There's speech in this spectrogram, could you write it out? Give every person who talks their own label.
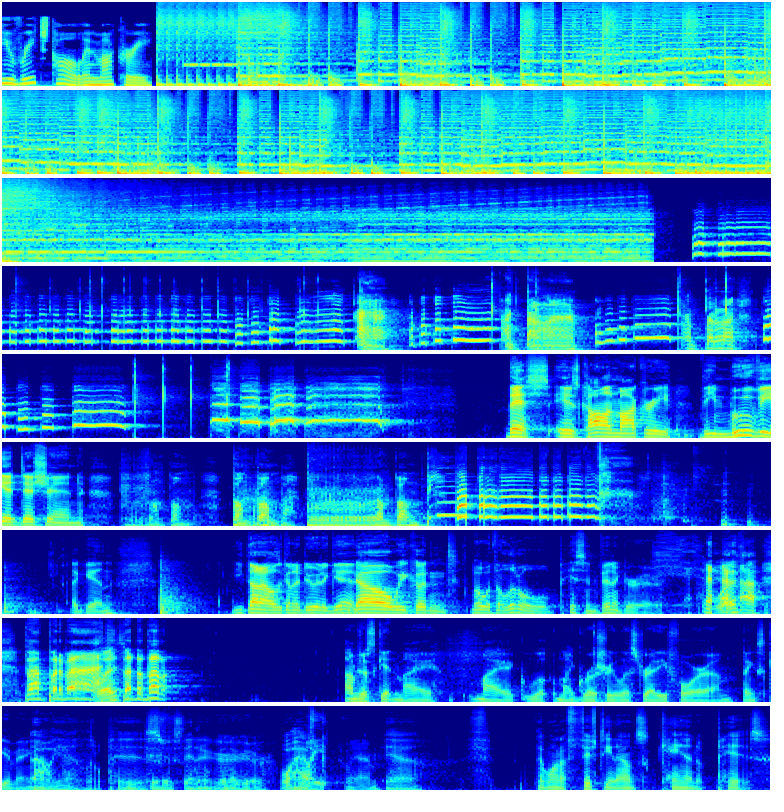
Speaker 1: You've reached Call in Mockery.
Speaker 2: This is Call in Mockery, the movie edition.
Speaker 3: Again.
Speaker 2: You thought I was going to do it again.
Speaker 3: No, we couldn't.
Speaker 2: But with a little piss and vinegar.
Speaker 3: What?
Speaker 2: Bum, ba, da, ba,
Speaker 3: What?
Speaker 2: I'm just getting my my my grocery list ready for um, Thanksgiving.
Speaker 3: Oh yeah, a little piss,
Speaker 2: Piss,
Speaker 3: vinegar.
Speaker 2: vinegar.
Speaker 3: Well, have,
Speaker 2: White,
Speaker 3: yeah. They want a 15 ounce can of piss.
